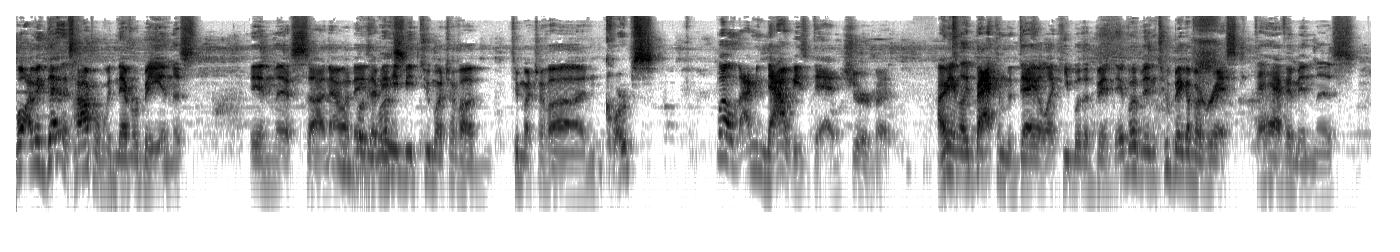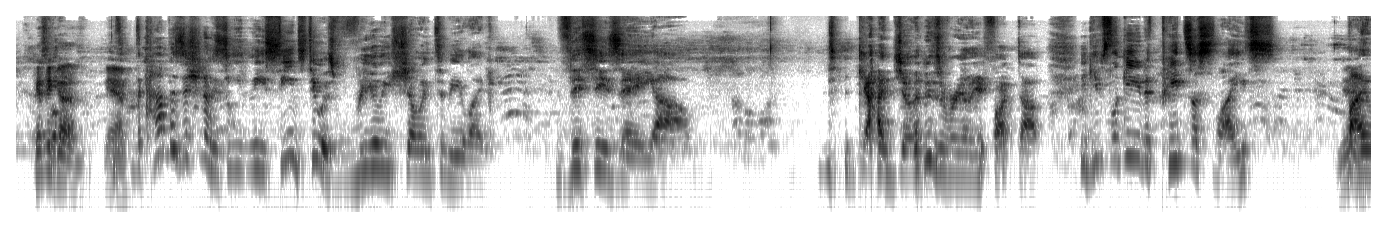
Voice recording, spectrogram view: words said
Well, I mean, Dennis Hopper would never be in this in this uh, nowadays. I mean, was. he'd be too much of a too much of a. Corpse. Well, I mean, now he's dead, sure, but I mean, like back in the day, like he would have been. It would have been too big of a risk to have him in this because he could. Yeah. The composition of these, these scenes too is really showing to me like this is a um God, Joe, that is really fucked up. He keeps looking at his pizza slice by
